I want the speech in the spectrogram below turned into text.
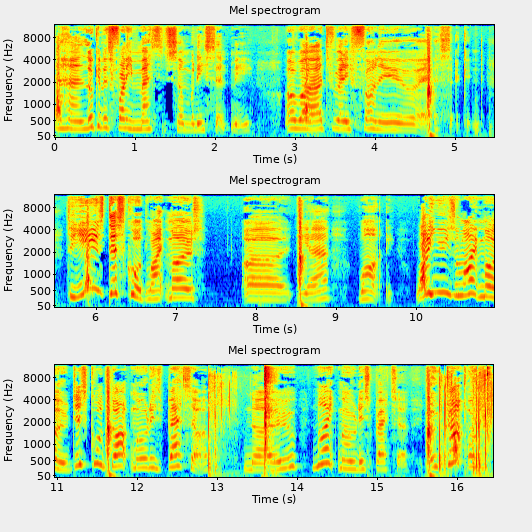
Uh-huh, look at this funny message somebody sent me. Oh wow, that's really funny. Wait a second. Do you use Discord light mode? Uh, yeah. Why? Why do you use light mode? Discord dark mode is better. No, night mode is better. No, dark mode.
